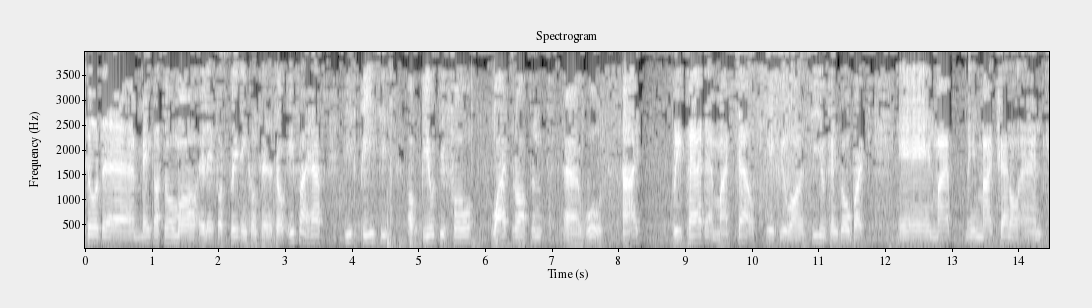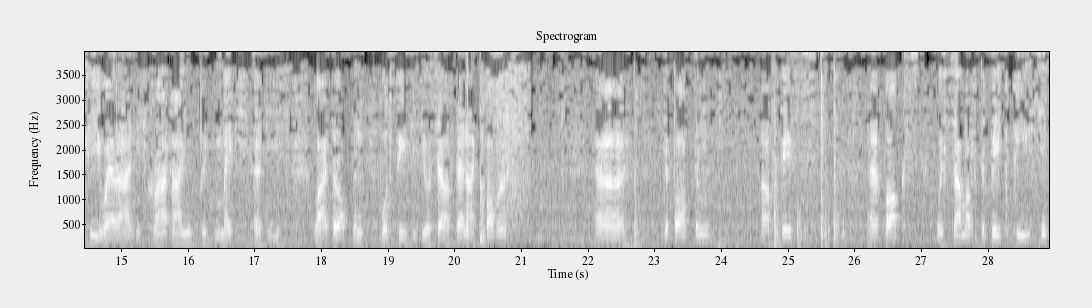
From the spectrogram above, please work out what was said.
to the Megasoma elephas breeding container. So if I have these pieces of beautiful white rotten uh, wood, I prepare them myself. If you want to see, you can go back in my in my channel and see where I describe how you make uh, these white rotten wood pieces yourself. Then I cover uh, the bottom of this uh, box with some of the big pieces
